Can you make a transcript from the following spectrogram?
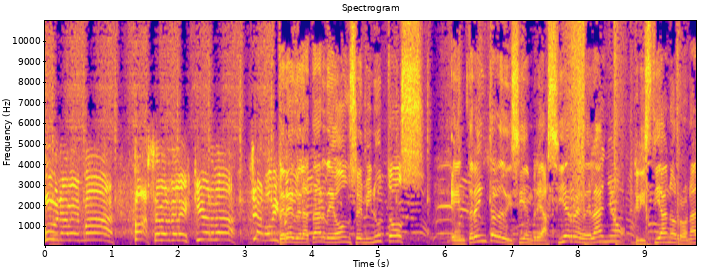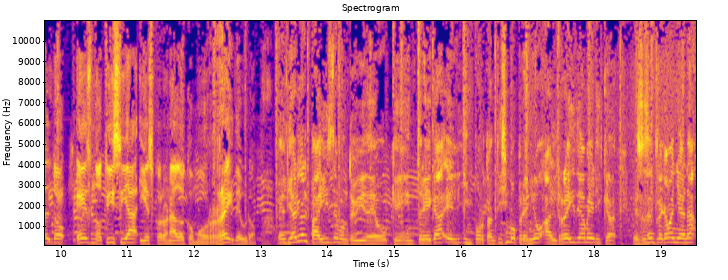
Una vez más. Pase verde a la izquierda. Ya lo dijo. 3 de la tarde, 11 minutos. En 30 de diciembre, a cierre del año, Cristiano Ronaldo es noticia y es coronado como rey de Europa. El diario El País de Montevideo, que entrega el importantísimo premio al Rey de América, ese se entrega mañana,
